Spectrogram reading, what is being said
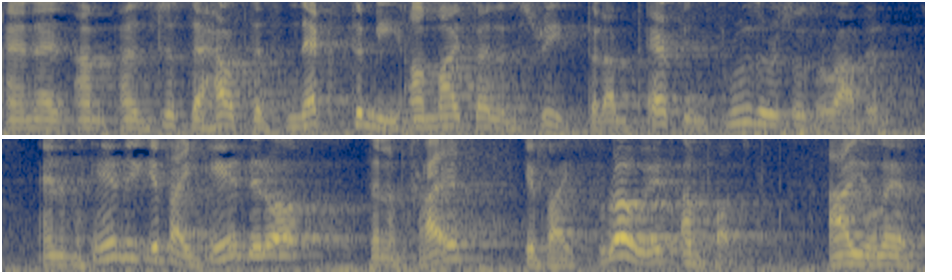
and I, I'm, it's just the house that's next to me on my side of the street, but I'm passing through the Rosh Hashanah and I'm handing. If I hand it off, then I'm chayiv. If I throw it, I'm potter. Ah, you'll ask,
